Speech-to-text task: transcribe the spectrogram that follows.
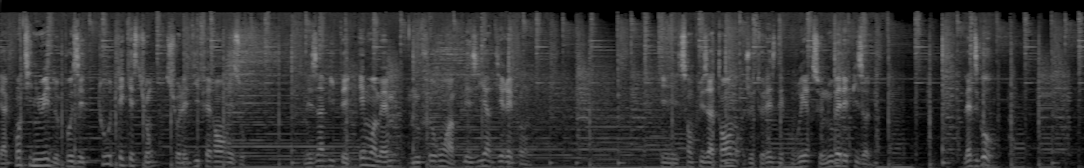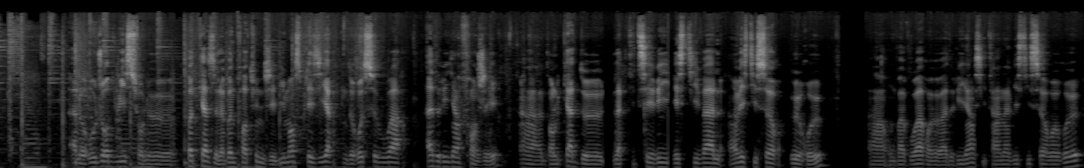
et à continuer de poser toutes les questions sur les différents réseaux. Mes invités et moi-même nous ferons un plaisir d'y répondre. Et sans plus attendre, je te laisse découvrir ce nouvel épisode. Let's go Alors aujourd'hui sur le podcast de la bonne fortune, j'ai l'immense plaisir de recevoir Adrien Fanger euh, dans le cadre de la petite série estivale Investisseurs heureux. Euh, on va voir euh, Adrien si tu es un investisseur heureux.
